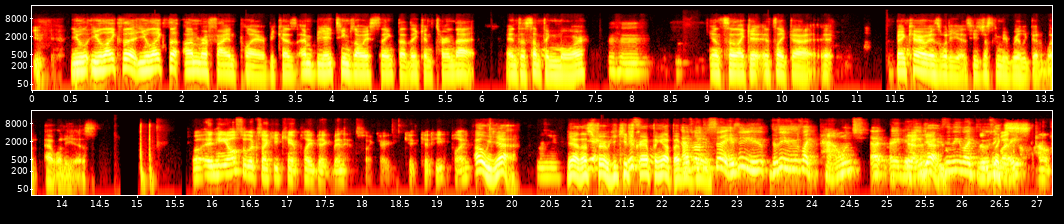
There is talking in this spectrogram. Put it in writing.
You- you you like the you like the unrefined player because NBA teams always think that they can turn that into something more, hmm and so like it, it's like uh, it, Banchero is what he is. He's just gonna be really good what, at what he is. Well, and he also looks like he can't play big minutes. Like, uh, could, could he play? Oh yeah, yeah, that's Yeah, true. He keeps it's- cramping up I was about game. to say, isn't he? Doesn't he lose like pounds at a game? Yeah. Isn't he like losing Like- weight?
